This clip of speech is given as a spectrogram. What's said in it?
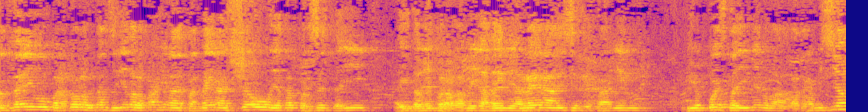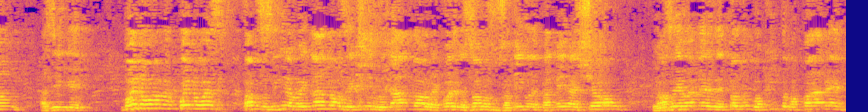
del Facebook, para todos los que están siguiendo la página de Palmeira Show, ya están presentes ahí. Ahí también para la amiga Delia Herrera, dice que está bien, bien puesta ahí viendo la, la transmisión. Así que, bueno, bueno, bueno, pues, vamos a seguir bailando, vamos a seguir disfrutando. Recuerden que somos sus amigos de Palmeira Show. Y vamos a llevarles de todo un poquito, compadre.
